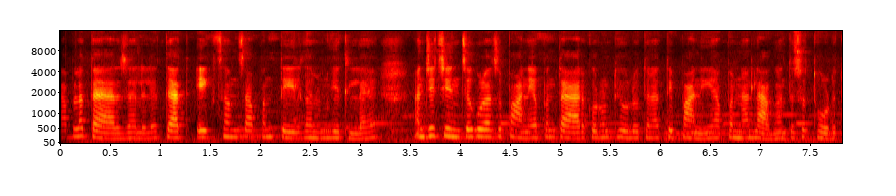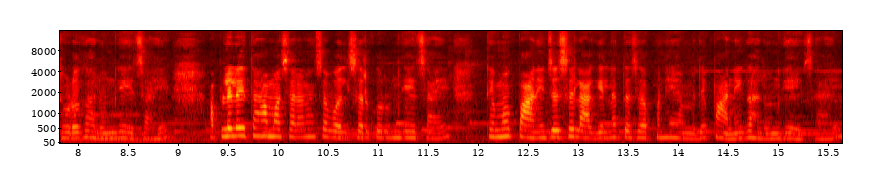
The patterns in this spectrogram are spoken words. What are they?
आपला तयार झालेला आहे. त्यात एक चमचा आपण तेल घालून घेतलेलं आहे. आणि जे चिंच गुळाचं पाणी आपण तयार करून ठेवलं होतं ना ते पाणी आपण ना लागण तसं थोडं थोडं घालून घ्यायचं आहे. आपल्याला इथं हा मसाला ना असा वलसर करून घ्यायचा आहे. त्यामुळं पाणी जसं लागेल ना तसं आपण ह्यामध्ये पाणी घालून घ्यायचं आहे.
